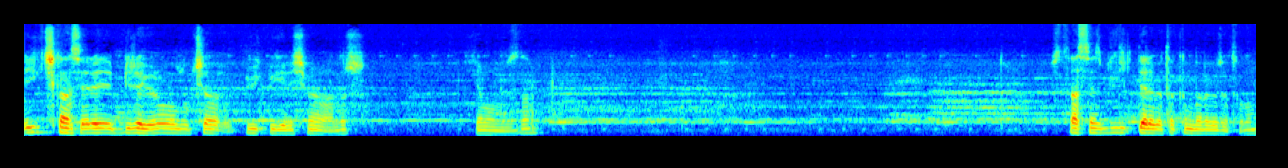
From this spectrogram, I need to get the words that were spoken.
ilk çıkan seri 1'e göre oldukça büyük bir gelişme vardır yamamızda. İsterseniz bir liglere ve takımlara göz atalım.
